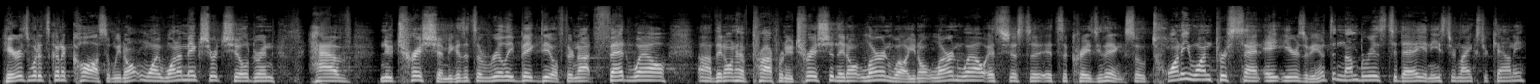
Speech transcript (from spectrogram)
Here's what it's going to cost. And we don't we want to make sure children have nutrition because it's a really big deal. If they're not fed well, uh, they don't have proper nutrition, they don't learn well. You don't learn well, it's just a, it's a crazy thing. So 21% eight years ago. You know what the number is today in eastern Lancaster County?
